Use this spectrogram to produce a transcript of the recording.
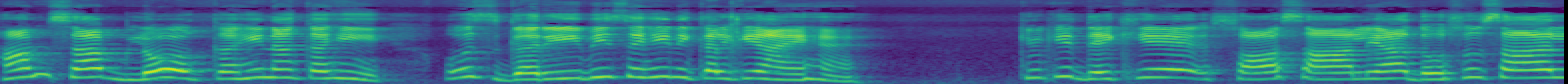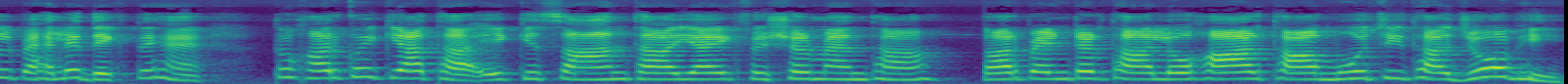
हम सब लोग कहीं ना कहीं उस गरीबी से ही निकल के आए हैं। क्योंकि देखिए, सौ साल या दो सौ साल पहले देखते हैं तो हर कोई क्या था? एक किसान था या एक फिशरमैन था कारपेंटर था, लोहार था, मोची था, जो भी।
